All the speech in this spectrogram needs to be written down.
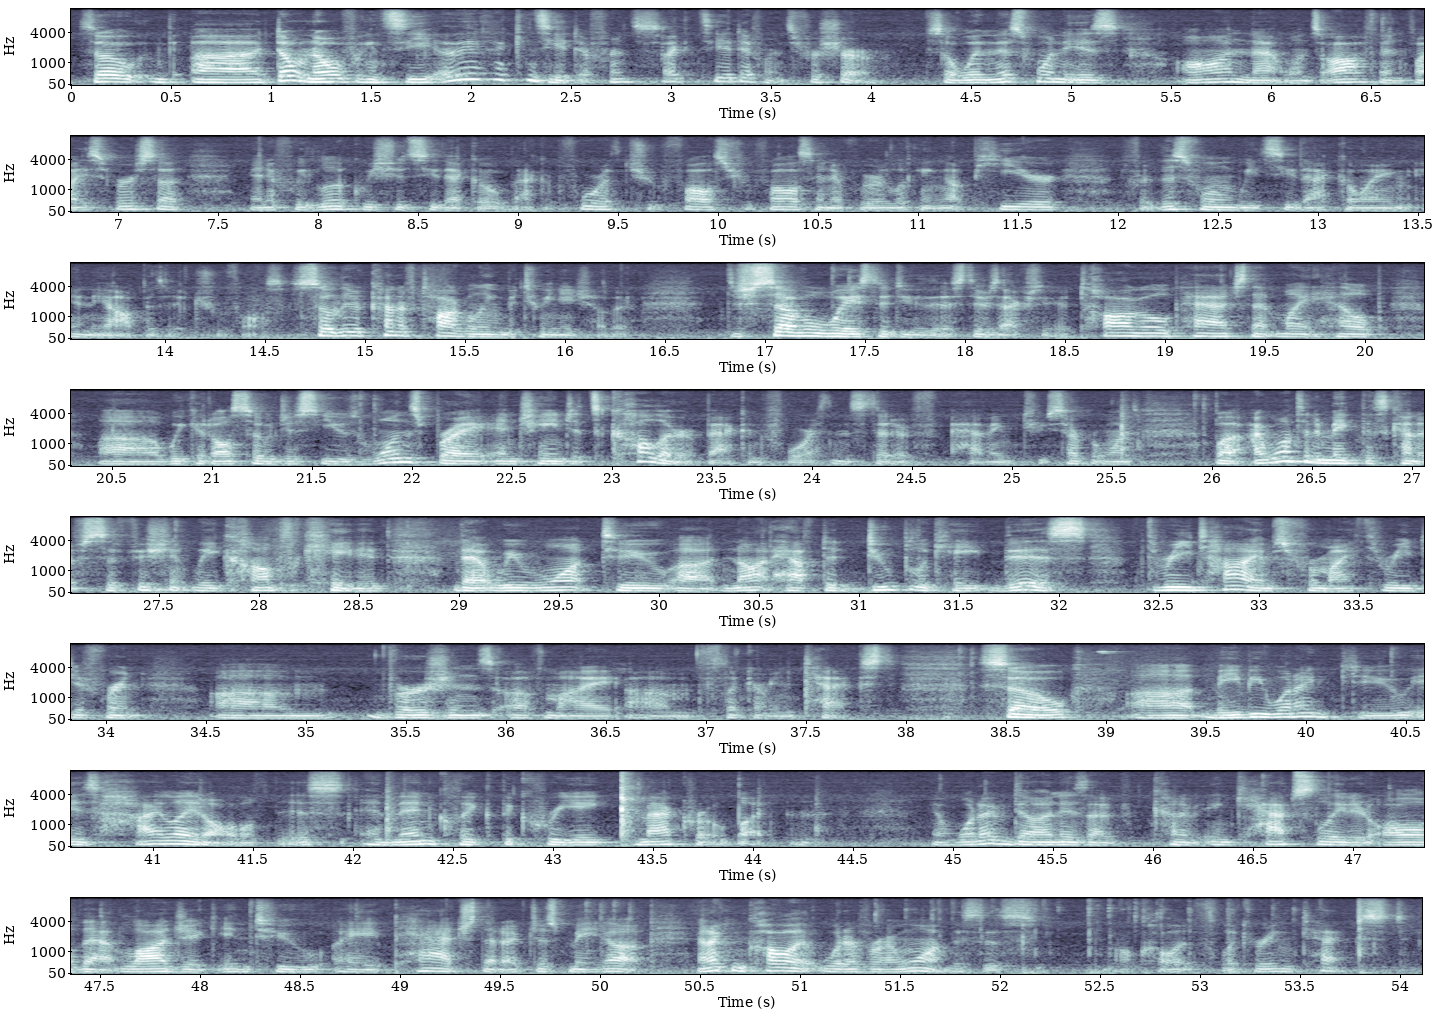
So uh, don't know if we can see, I, I can see a difference. I can see a difference for sure. So when this one is on, that one's off, and vice versa. And if we look, we should see that go back and forth, true, false, true, false. And if we were looking up here for this one, we'd see that going in the opposite, true, false. So they're kind of toggling between each other. There's several ways to do this. There's actually a toggle patch that might help. Uh, we could also just use one sprite and change its color back and forth instead of having two separate ones. But I wanted to make this kind of sufficiently complicated that we want to uh, not have to duplicate this three times for my three different um, versions of my um, flickering text. So uh, maybe what I do is highlight all of this and then click the Create Macro button. And what I've done is I've kind of encapsulated all of that logic into a patch that I've just made up. And I can call it whatever I want. This is, I'll call it flickering text.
